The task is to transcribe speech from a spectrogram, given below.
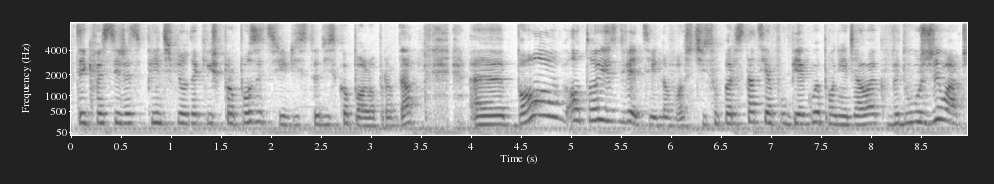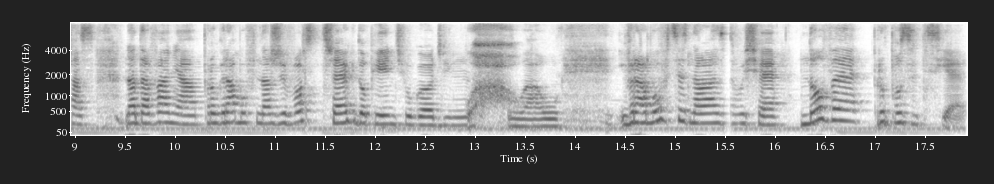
w tej kwestii, że jest 5 minut jakiejś propozycji listy Disco Polo, prawda? E, bo oto jest więcej nowości. Superstacja w ubiegły poniedziałek wydłużyła czas nadawania programów na żywo z 3 do 5 godzin. Wow. wow. I w ramówce znalazły się nowe propozycje.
